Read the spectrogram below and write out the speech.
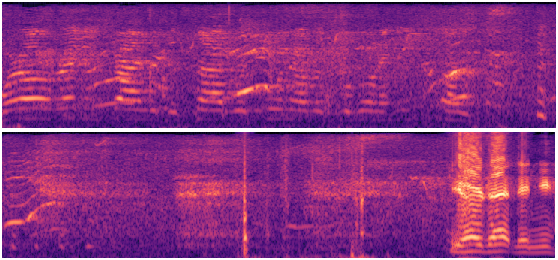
We're already trying to decide which one of us we're going to eat first. you heard that, didn't you?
